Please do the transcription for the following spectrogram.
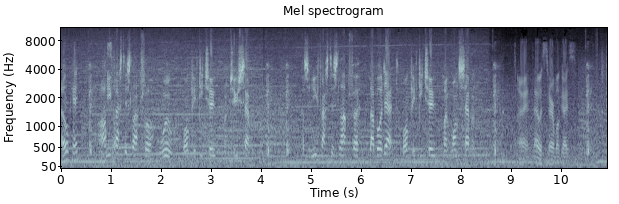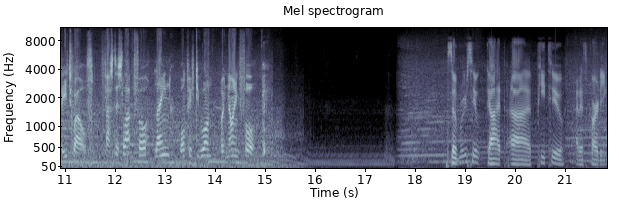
Okay, New fastest lap for Wu, 152.27. That's the new fastest lap for Labordette, 152.17. Alright, that was terrible, guys. P12, fastest lap for Lane, 151.94. So Mauricio got uh, P2 at his karting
